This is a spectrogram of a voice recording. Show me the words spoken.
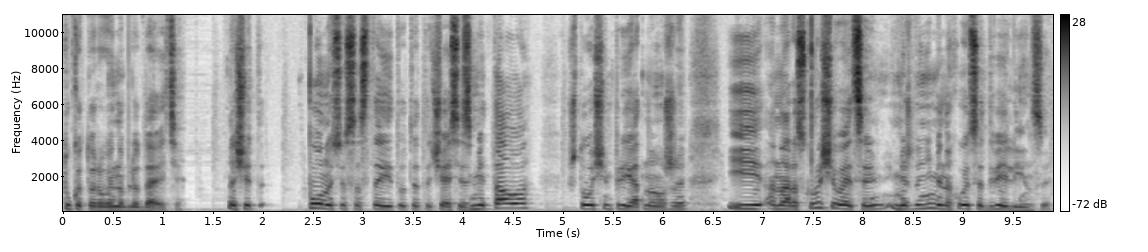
ту, которую вы наблюдаете. Значит, полностью состоит вот эта часть из металла, что очень приятно уже. И она раскручивается, между ними находятся две линзы.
